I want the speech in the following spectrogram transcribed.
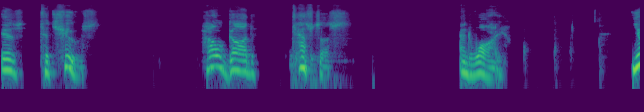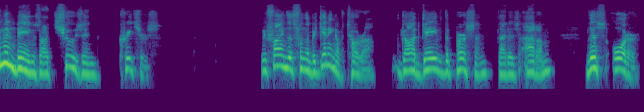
is to choose. How God tests us and why. Human beings are choosing creatures. We find this from the beginning of Torah. God gave the person, that is Adam, this order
